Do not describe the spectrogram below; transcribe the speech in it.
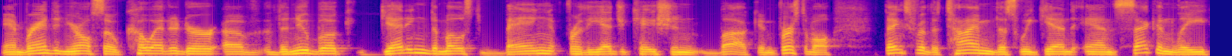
And Brandon, you're also co editor of the new book, Getting the Most Bang for the Education Buck. And first of all, thanks for the time this weekend. And secondly,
